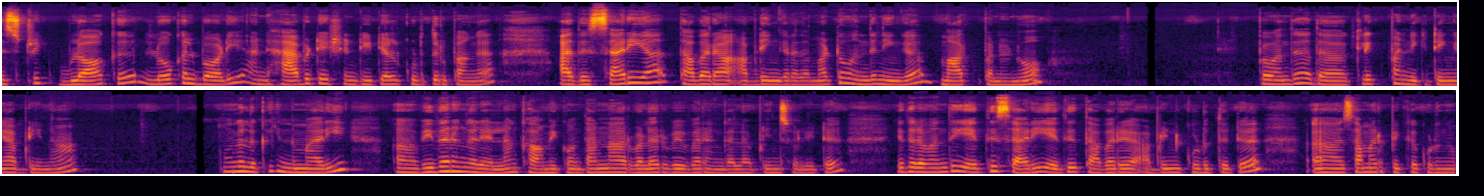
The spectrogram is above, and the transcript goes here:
district block local body and habitation detail கொடுத்துருப்பாங்க. அது சரியாக தவறா அப்படிங்கிறத மட்டும் வந்து நீங்கள் மார்க் பண்ணணும். இப்போ வந்து அதை கிளிக் பண்ணிக்கிட்டீங்க அப்படின்னா உங்களுக்கு இந்த மாதிரி விவரங்கள் எல்லாம் காமிக்கும். தன்னார்வலர் விவரங்கள் அப்படின்னு சொல்லிட்டு. இதில் வந்து எது சரி எது தவறு அப்படின்னு கொடுத்துட்டு சமர்ப்பிக்க கொடுங்க.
